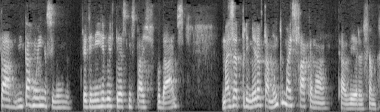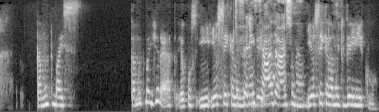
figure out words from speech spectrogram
tá, não tá ruim a segunda prevenir e reverter as principais dificuldades. Mas a primeira está muito mais faca na caveira, chama. Está muito mais tá muito mais direta. Eu consigo, e, eu sei que ela diferenciada, é eu acho, né? E eu sei que ela é muito veículo.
